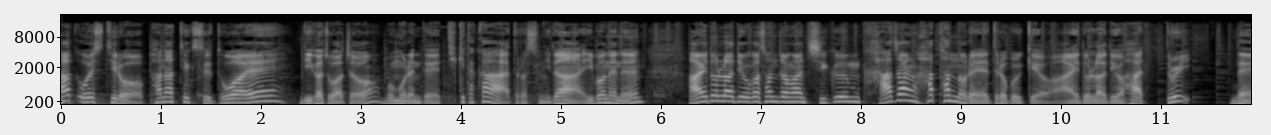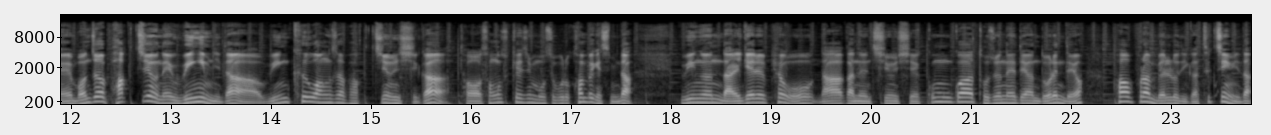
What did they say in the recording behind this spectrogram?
핫 OST로 파나틱스 도아의 니가 좋아져 모모랜드의 티키타카 들었습니다. 이번에는 아이돌 라디오가 선정한 지금 가장 핫한 노래 들어볼게요. 아이돌 라디오 핫 3. 네, 먼저 박지훈의 Wing입니다. 윙크 왕자 박지훈 씨가 더 성숙해진 모습으로 컴백했습니다. Wing은 날개를 펴고 나아가는 지훈 씨의 꿈과 도전에 대한 노래인데요. powerful한 멜로디가 특징입니다.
